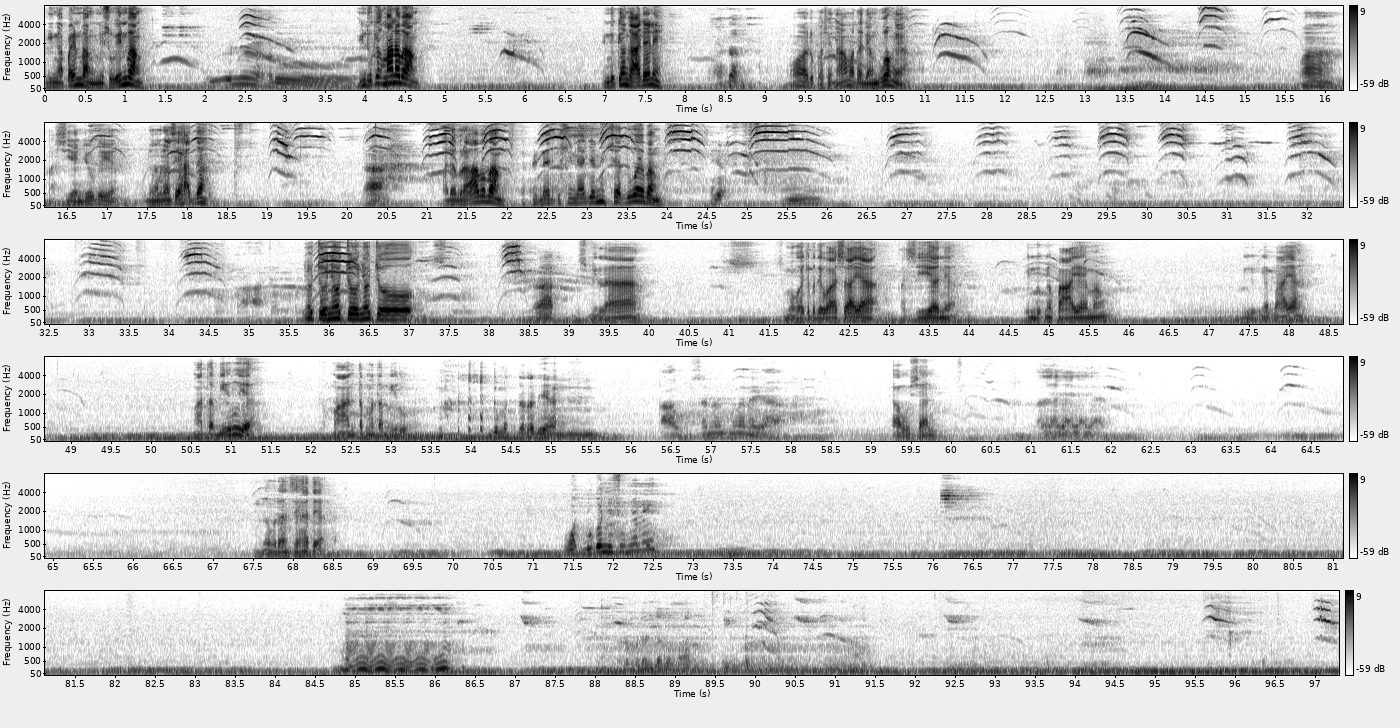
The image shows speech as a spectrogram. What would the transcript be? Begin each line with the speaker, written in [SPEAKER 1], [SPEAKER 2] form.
[SPEAKER 1] Lagi ngapain bang? Nyusuin bang?
[SPEAKER 2] Ini, aduh.
[SPEAKER 1] Induknya ke mana bang? Induknya nggak ada nih.
[SPEAKER 2] Ada.
[SPEAKER 1] Waduh kasihan amat ada yang buang ya. Wah kasihan juga ya. Mudah-mudahan sehat dah.
[SPEAKER 2] Ah,
[SPEAKER 1] Ada berapa bang?
[SPEAKER 2] pindahin ke sini aja nih.
[SPEAKER 1] Set dua ya bang.
[SPEAKER 2] Ayo.
[SPEAKER 1] Nyucu, nyucu, nyucu.
[SPEAKER 2] Nah,
[SPEAKER 1] Bismillah. Semoga cepat dewasa ya. Kasihan ya. Induknya payah emang. Induknya payah. Mata biru ya. Mantap mata biru.
[SPEAKER 2] gemeter dia.
[SPEAKER 1] Hmm.
[SPEAKER 2] Kausan lu gimana ya?
[SPEAKER 1] Kausan.
[SPEAKER 2] Ya, ya, ya, ya.
[SPEAKER 1] Mudah-mudahan sehat ya.
[SPEAKER 2] Kuat juga nyusunya nih. Mudah-mudahan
